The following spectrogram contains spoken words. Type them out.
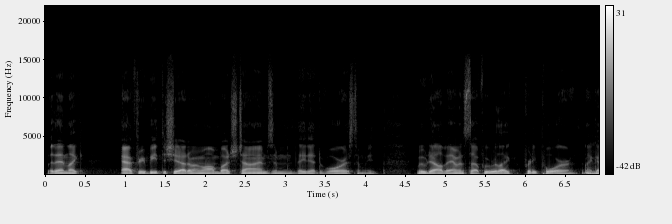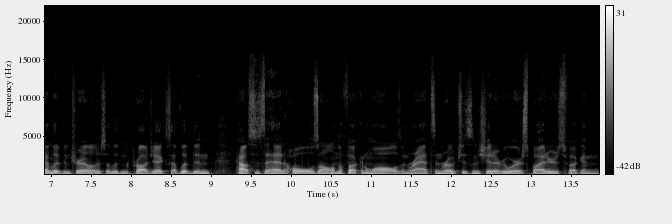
But then, like after he beat the shit out of my mom a bunch of times, and they got divorced, and we moved to Alabama and stuff, we were like pretty poor. Like I Mhm. lived in trailers, I lived in the projects, I've lived in houses that had holes all in the fucking walls and rats and roaches and shit everywhere, spiders, fucking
